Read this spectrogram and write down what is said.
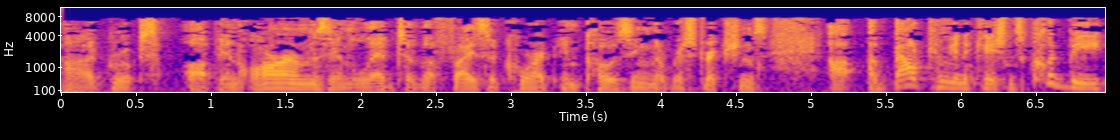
uh, groups up in arms and led to the FISA court imposing the restrictions. Uh, about communications could be,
